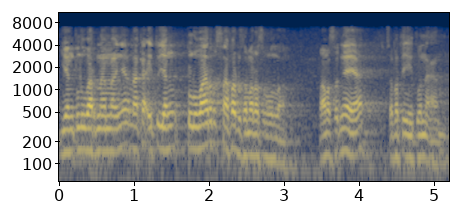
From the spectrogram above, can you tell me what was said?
yang keluar namanya, maka itu yang keluar safar bersama Rasulullah. Apa maksudnya ya? Seperti itu, na'am.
